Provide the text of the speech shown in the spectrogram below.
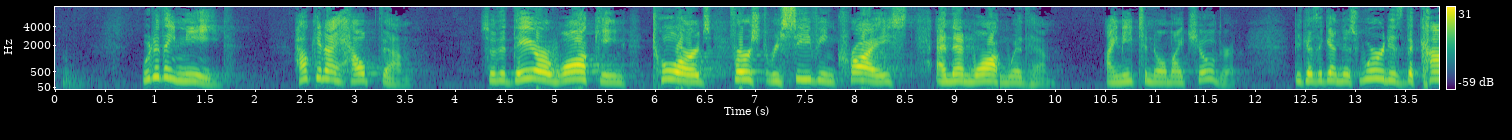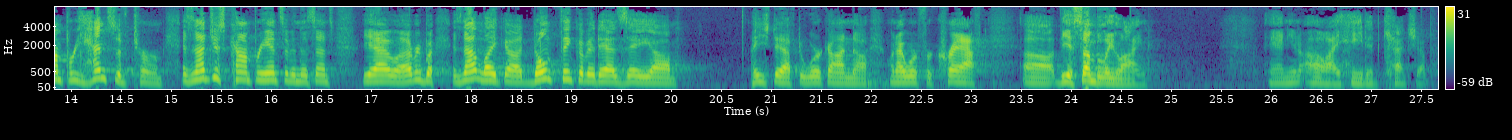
What do they need? How can I help them so that they are walking towards first receiving Christ and then walking with Him? I need to know my children. Because again, this word is the comprehensive term. It's not just comprehensive in the sense, yeah, well, everybody, it's not like, uh, don't think of it as a. Uh, I used to have to work on, uh, when I worked for Kraft, uh, the assembly line. And, you know, oh, I hated ketchup.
